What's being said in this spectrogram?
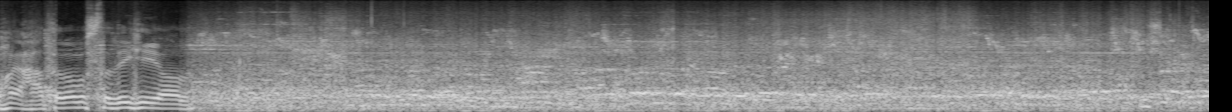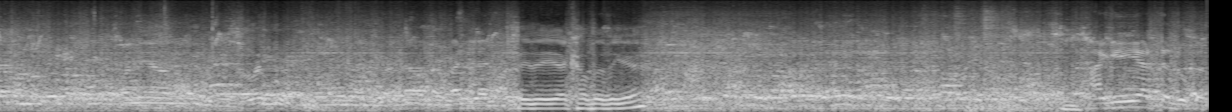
ভাই হাতের অবস্থা দেখি আর এই যে এক হাতে দিকে আগেই একটা দোকান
